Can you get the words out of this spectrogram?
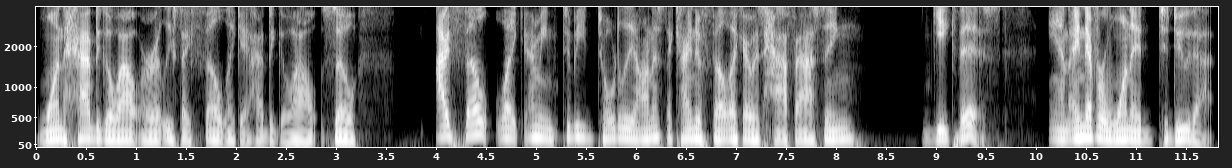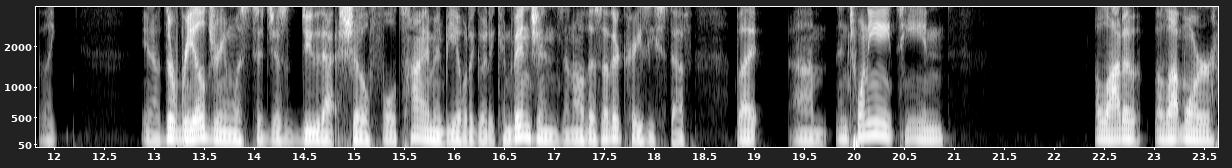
one had to go out, or at least I felt like it had to go out. So I felt like, I mean, to be totally honest, I kind of felt like I was half assing Geek This. And I never wanted to do that. Like, you know, the real dream was to just do that show full time and be able to go to conventions and all this other crazy stuff. But um, in 2018, a lot of a lot more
